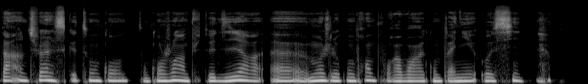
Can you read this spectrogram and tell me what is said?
ben, tu vois, ce que ton, ton conjoint a pu te dire, moi je le comprends pour avoir accompagné aussi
